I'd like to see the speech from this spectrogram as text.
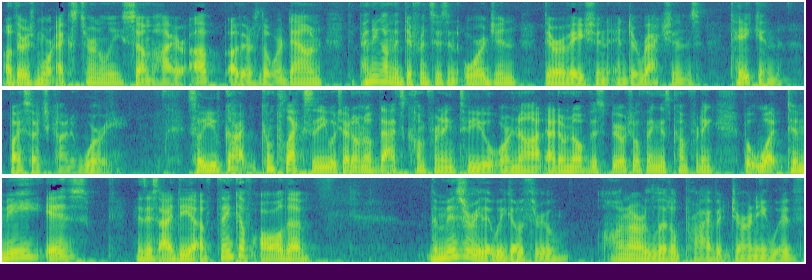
others more externally, some higher up, others lower down, depending on the differences in origin, derivation, and directions taken by such kind of worry. So you've got complexity, which I don't know if that's comforting to you or not. I don't know if the spiritual thing is comforting, but what to me is, is this idea of think of all the, the misery that we go through on our little private journey with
